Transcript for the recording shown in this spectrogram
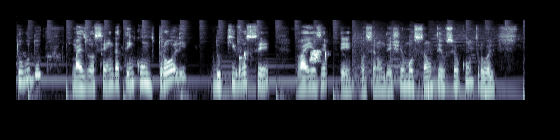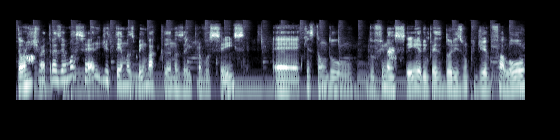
tudo, mas você ainda tem controle do que você vai exercer. Você não deixa a emoção ter o seu controle. Então a gente vai trazer uma série de temas bem bacanas aí para vocês. É, questão do, do financeiro, empreendedorismo que o Diego falou.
